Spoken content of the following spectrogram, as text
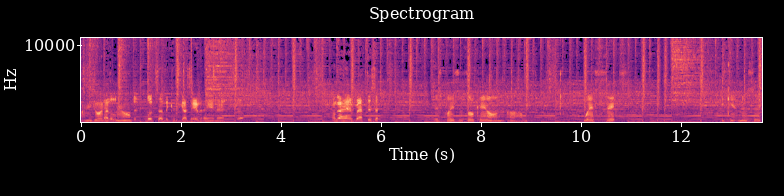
I enjoyed By it the now. the looks of it, because it's got everything in there. So I'm gonna go ahead and wrap this up. This place is located on um, West 6. You can't miss it.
